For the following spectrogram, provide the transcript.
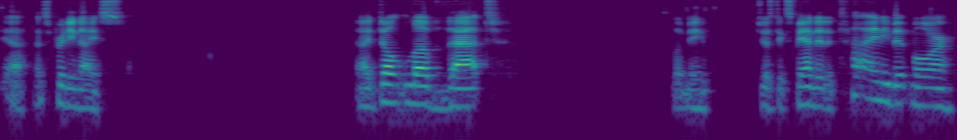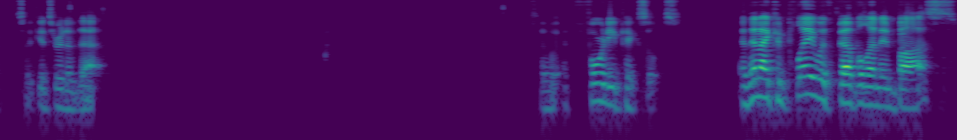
Yeah, that's pretty nice. I don't love that. Let me just expand it a tiny bit more so it gets rid of that. So at 40 pixels. And then I can play with bevel and emboss.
